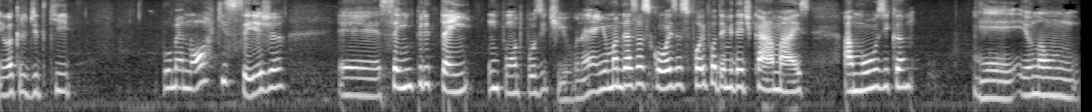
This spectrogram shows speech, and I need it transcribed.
eu acredito que, por menor que seja, é, sempre tem um ponto positivo, né? E uma dessas coisas foi poder me dedicar mais à música. É, eu não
